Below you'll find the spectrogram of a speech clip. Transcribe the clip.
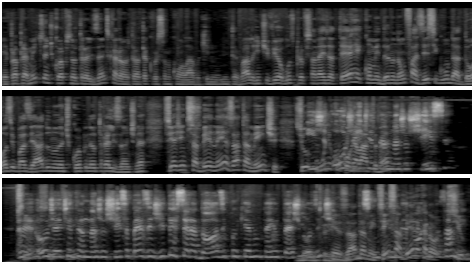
É, propriamente os anticorpos neutralizantes, Carol, eu estava até conversando com o Olavo aqui no, no, intervalo, a gente viu alguns profissionais até recomendando não fazer segunda dose baseado no anticorpo neutralizante, né? Sem a gente saber nem exatamente se o e, único ou correlato, gente entrando né? na justiça Sim, é, ou sim, gente sim. entrando na justiça para exigir terceira dose porque não tem o teste não positivo. Tem. Exatamente. Sem saber, né, Carol? Se o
